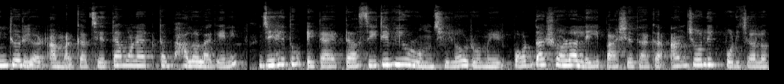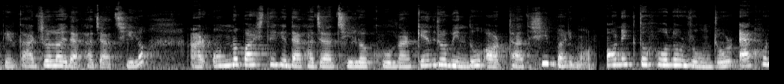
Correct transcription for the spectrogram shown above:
ইন্টেরিয়র আমার কাছে তেমন একটা ভালো লাগেনি। যেহেতু এটা একটা সিটি ভিউ রুম ছিল রুমের পর্দা সরালেই পাশে থাকা আঞ্চলিক পরিচালকের কার্যালয় দেখা যাচ্ছিল। আর অন্য পাশ থেকে দেখা যাচ্ছিল খুলনার কেন্দ্রবিন্দু, অর্থাৎ শিববাড়ি মোড়। অনেক তো হলো রুম ট্যুর এখন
